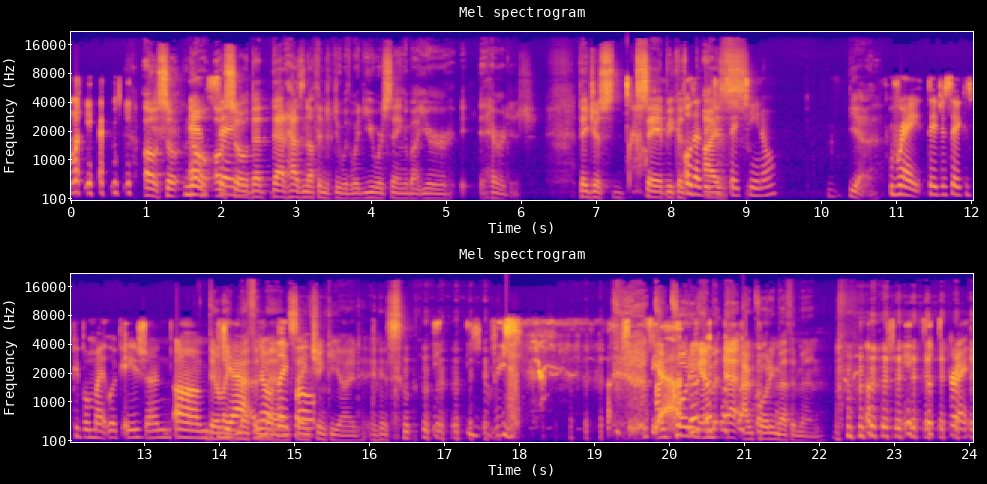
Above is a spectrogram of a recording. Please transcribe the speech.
Miami. Oh, so no. oh, so that that has nothing to do with what you were saying about your heritage. They just say it because Oh, that they I just say Chino. Yeah, Right. They just say because people might look Asian. Um, they're like yeah, Method no, Man like, saying well, chinky eyed in his. Jeez, I'm quoting M- uh, I'm quoting Method Man. Jesus Christ.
